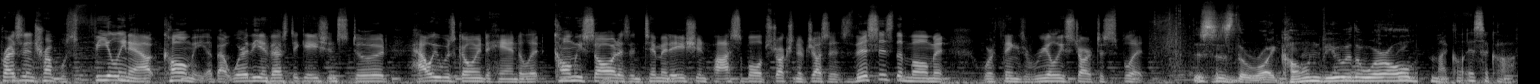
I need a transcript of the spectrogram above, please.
President Trump was feeling out Comey about where the investigation stood, how he was going to handle it. Comey saw it as intimidation, possible obstruction of justice. This is the moment where things really start to split. This is the Roy Cohn view of the world. Michael Isikoff.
